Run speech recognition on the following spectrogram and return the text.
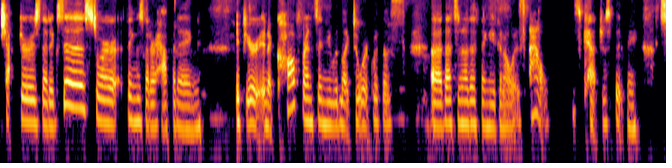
chapters that exist or things that are happening. If you're in a conference and you would like to work with us uh, that's another thing you can always ow This cat just bit me.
